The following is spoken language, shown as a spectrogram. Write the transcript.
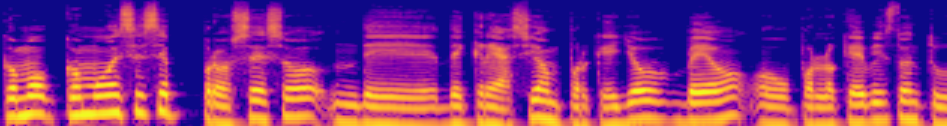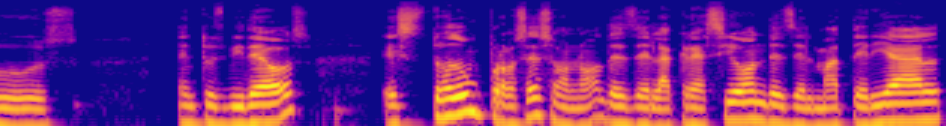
¿Cómo, ¿Cómo, es ese proceso de, de, creación? Porque yo veo, o por lo que he visto en tus, en tus videos, es todo un proceso, ¿no? Desde la creación, desde el material,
